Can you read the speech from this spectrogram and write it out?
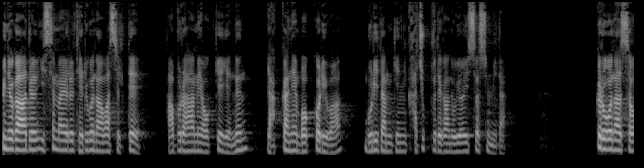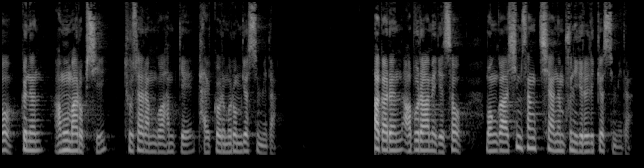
그녀가 아들 이스마엘을 데리고 나왔을 때 아브라함의 어깨에는 약간의 먹거리와 물이 담긴 가죽 부대가 놓여 있었습니다. 그러고 나서 그는 아무 말 없이 두 사람과 함께 발걸음을 옮겼습니다. 하갈은 아브라함에게서 뭔가 심상치 않은 분위기를 느꼈습니다.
